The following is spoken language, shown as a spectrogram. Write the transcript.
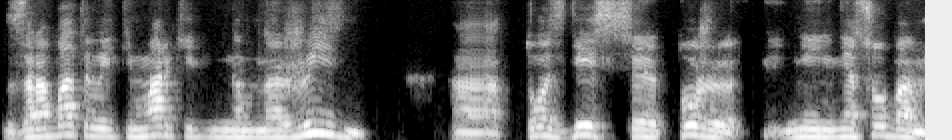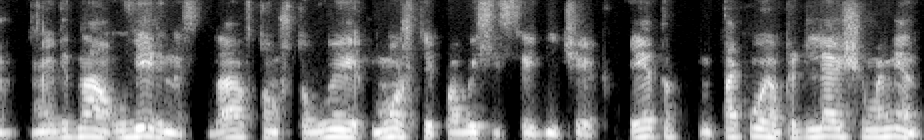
зарабатываете маркетингом на жизнь, а, то здесь э, тоже не, не особо видна уверенность да, в том, что вы можете повысить средний чек. И это такой определяющий момент,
